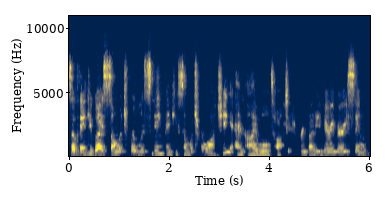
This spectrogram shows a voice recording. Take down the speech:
So thank you guys so much for listening. Thank you so much for watching and I will talk to everybody very, very soon.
